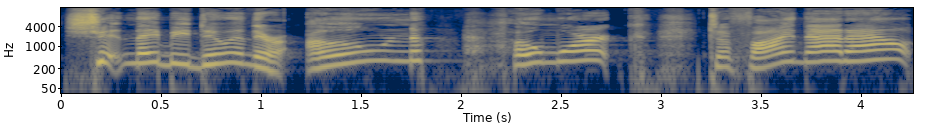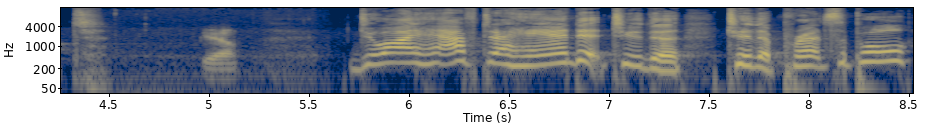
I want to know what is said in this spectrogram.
Shouldn't they be doing their own homework to find that out? Yeah. Do I have to hand it to the to the principal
